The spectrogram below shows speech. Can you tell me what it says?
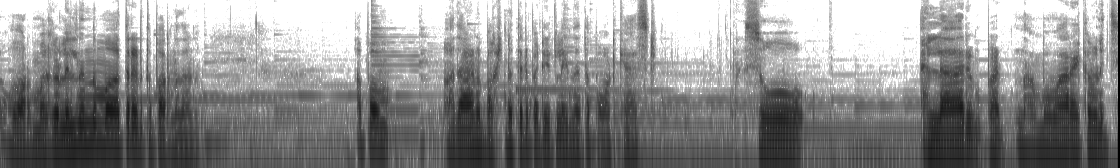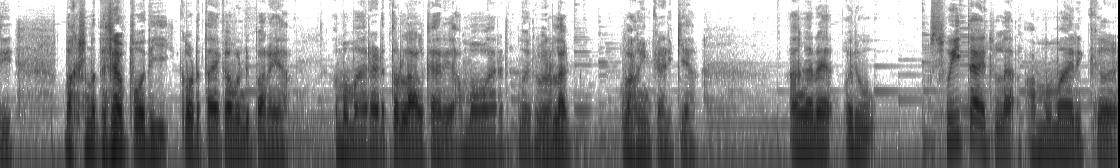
ഓർമ്മകളിൽ നിന്നും മാത്രം എടുത്ത് പറഞ്ഞതാണ്. അപ്പം അതാണ് ഭക്ഷണത്തിനെ പറ്റിയിട്ടുള്ള ഇന്നത്തെ പോഡ്കാസ്റ്റ് സോ എല്ലാവരും അമ്മമാരെയൊക്കെ വിളിച്ച് ഭക്ഷണത്തിന് പൊതി കൊടുത്തയക്കാൻ വേണ്ടി പറയാം. അമ്മമാരുടെ അടുത്തുള്ള ആൾക്കാർ അമ്മമാരുടെ അടുത്ത് ഒരു ഉരുള വാങ്ങിക്കഴിക്കുക അങ്ങനെ ഒരു സ്വീറ്റ് ആയിട്ടുള്ള അമ്മമാർക്ക്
